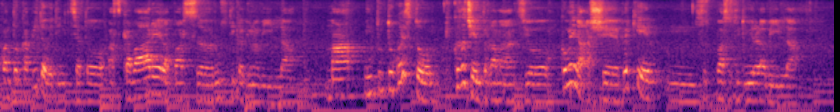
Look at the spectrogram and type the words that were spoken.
quanto ho capito avete iniziato a scavare la pars rustica di una villa, ma in tutto questo che cosa c'entra l'Amanzio? Come nasce? Perché mh, va a sostituire la villa?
